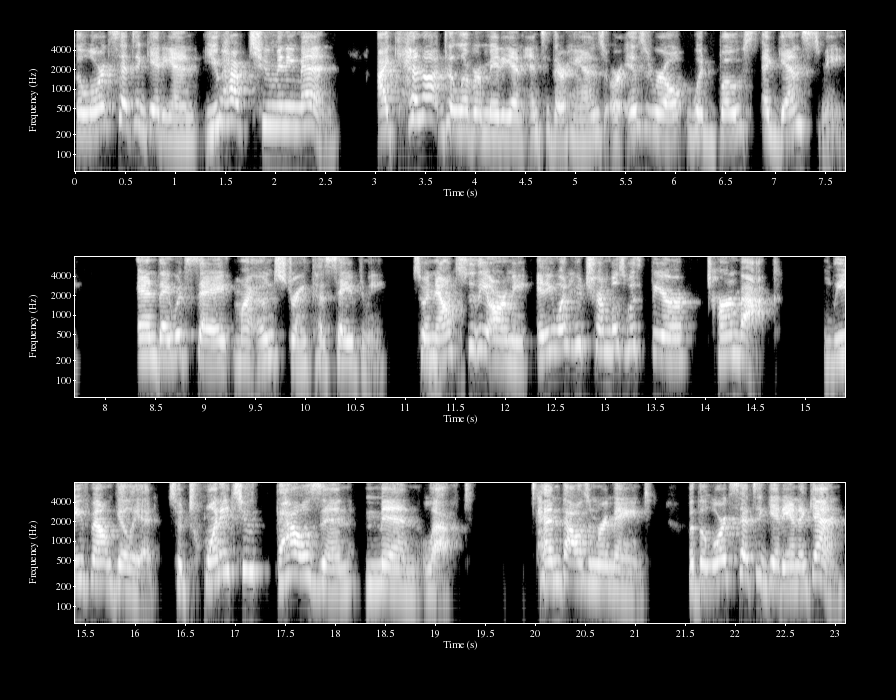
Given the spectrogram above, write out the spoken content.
the Lord said to Gideon, You have too many men. I cannot deliver Midian into their hands, or Israel would boast against me. And they would say, My own strength has saved me. So announce to the army anyone who trembles with fear, turn back, leave Mount Gilead. So 22,000 men left, 10,000 remained. But the Lord said to Gideon again,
